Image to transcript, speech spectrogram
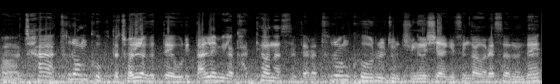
어, 차 트렁크부터 저희가 그때 우리 딸내미가 갓 태어났을 때라 트렁크를 좀 중요시하게 생각을 했었는데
